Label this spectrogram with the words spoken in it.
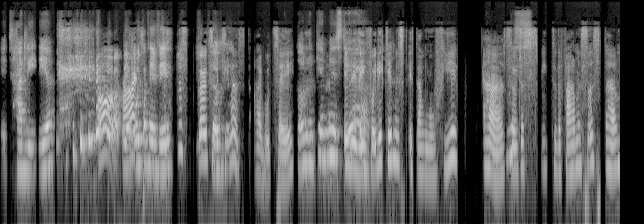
It's hardly there. Oh, right. Just, just go to the chemist, I would say. Go to the chemist. Ele Yeah. ele chemist e. Ah, so Yes. just speak to the pharmacist, um,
